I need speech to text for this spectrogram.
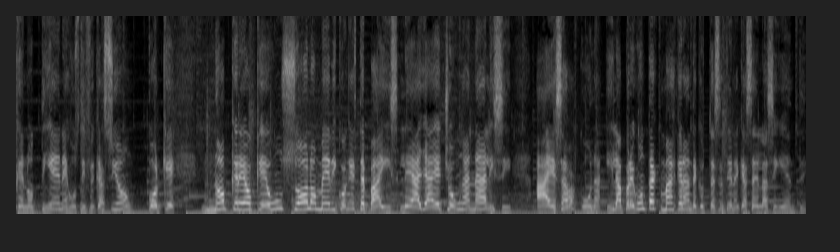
que no tiene justificación, porque no creo que un solo médico en este país le haya hecho un análisis a esa vacuna. Y la pregunta más grande que usted se tiene que hacer es la siguiente.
